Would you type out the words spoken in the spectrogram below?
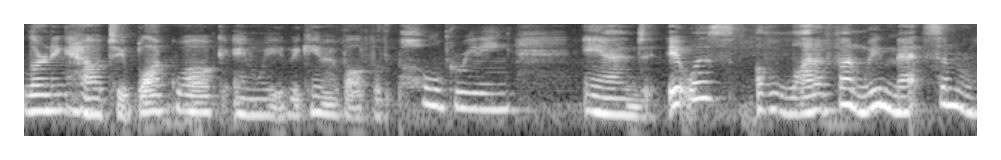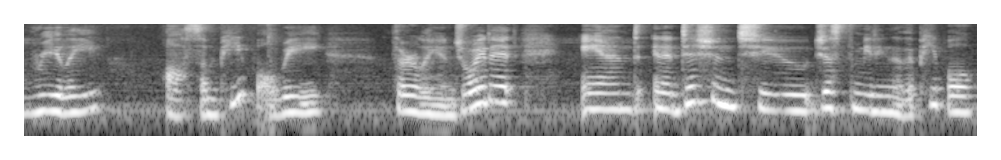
learning how to block walk and we became involved with poll greeting and it was a lot of fun. We met some really awesome people. We thoroughly enjoyed it. And in addition to just meeting other people,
